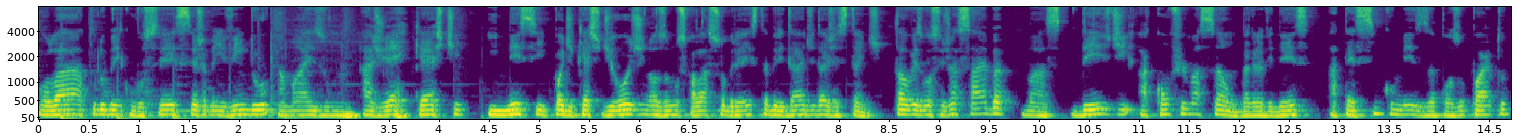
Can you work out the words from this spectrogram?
Olá, tudo bem com você? Seja bem-vindo a mais um AGRcast. E nesse podcast de hoje nós vamos falar sobre a estabilidade da gestante. Talvez você já saiba, mas desde a confirmação da gravidez até cinco meses após o parto,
